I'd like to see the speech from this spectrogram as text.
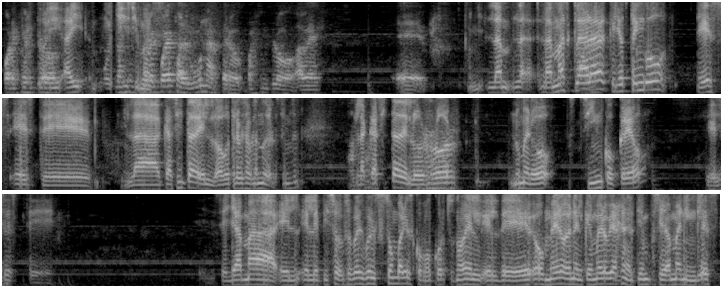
Por ejemplo, hay, hay muchísimas. No sé si recuerdas alguna, pero por ejemplo, a ver. Eh, la, la, la, más clara que yo tengo es este la casita del, otra vez hablando de los Simpsons, la casita del horror número 5, creo. Sí. Es este. Se llama el, el, episodio, bueno, son varios como cortos, ¿no? El, el, de Homero, en el que Homero viaja en el tiempo, se llama en inglés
